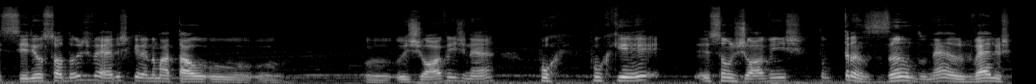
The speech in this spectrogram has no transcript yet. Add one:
seriam só dois velhos querendo matar o- o- os jovens, né? Por, porque eles são jovens estão transando, né? Os velhos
